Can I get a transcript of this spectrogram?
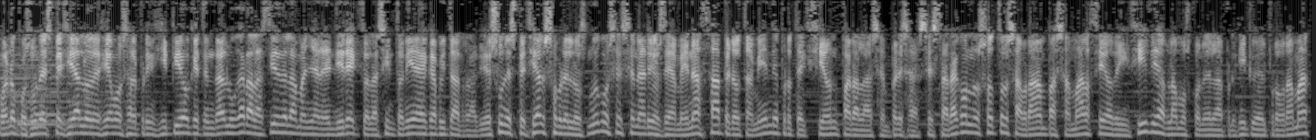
Bueno, pues un especial, lo decíamos al principio, que tendrá lugar a las 10 de la mañana en directo en la sintonía de Capital Radio. Es un especial sobre los nuevos escenarios de amenaza, pero también de protección para las empresas. Estará con nosotros Abraham Pasamarcio de Incide, hablamos con él al principio del programa,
